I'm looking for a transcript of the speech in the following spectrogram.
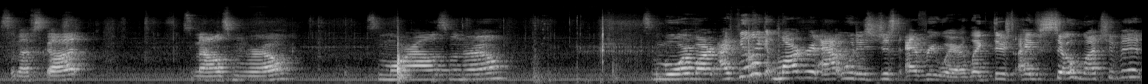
some F. Scott, some Alice Munro, some more Alice Munro? More Mark. I feel like Margaret Atwood is just everywhere. Like there's, I have so much of it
